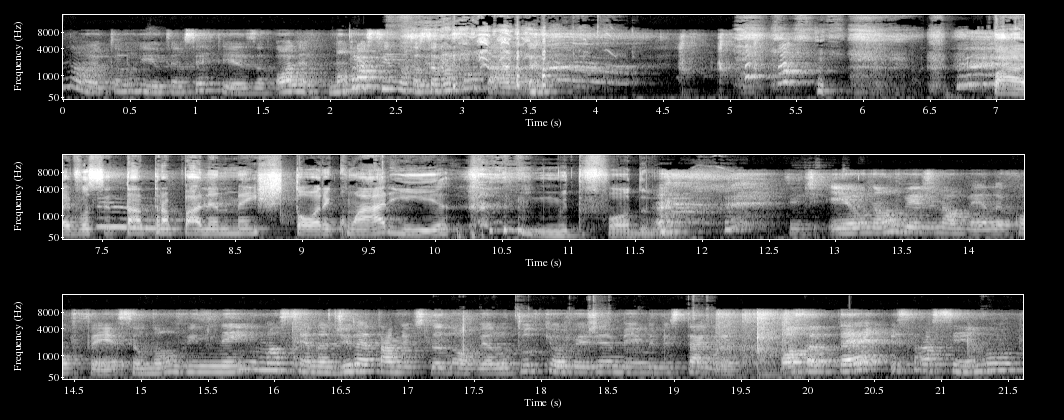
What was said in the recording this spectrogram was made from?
Não, eu tô no Rio, tenho certeza. Olha, mão pra cima, tô sendo assaltada. Pai, você tá atrapalhando minha história com a areia. Muito foda, né? Gente, eu não vejo novela, eu confesso. Eu não vi nenhuma cena diretamente da novela. Tudo que eu vejo é meme no Instagram. Posso até estar sendo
